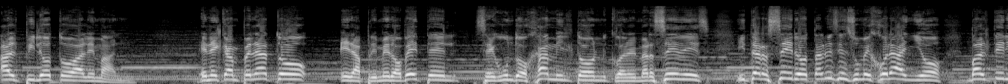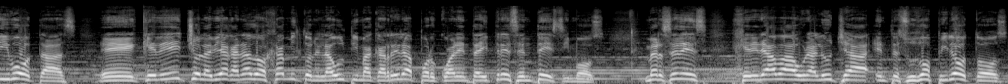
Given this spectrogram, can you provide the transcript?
al piloto alemán. En el campeonato era primero Vettel, segundo Hamilton con el Mercedes y tercero, tal vez en su mejor año, Valtteri Bottas, eh, que de hecho le había ganado a Hamilton en la última carrera por 43 centésimos. Mercedes generaba una lucha entre sus dos pilotos,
